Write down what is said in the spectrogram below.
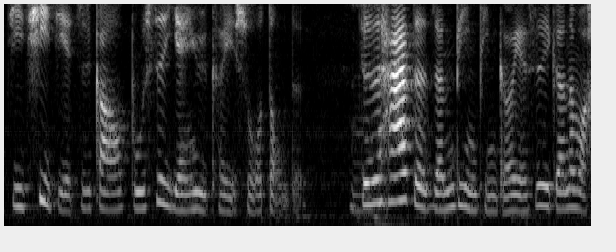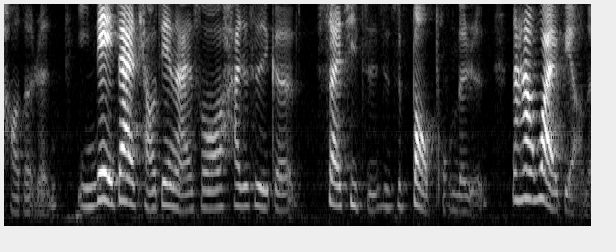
及气节之高，不是言语可以说动的。”就是他的人品品格也是一个那么好的人，以内在条件来说，他就是一个帅气值就是爆棚的人。那他外表呢？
